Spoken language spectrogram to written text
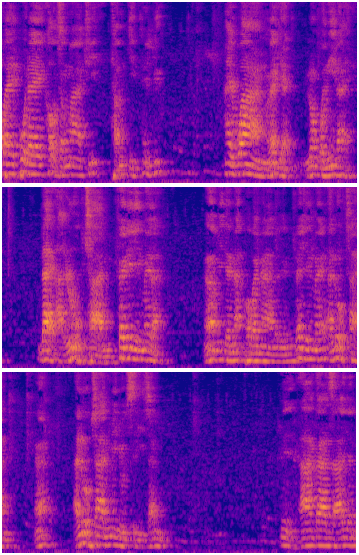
ไปผู้ใดเข้าสมาธิทำจิตให้ลึก ให้ว่างละเอียดลงกว่านี้ได้ ได้อารูปฌานเคยได้ยินไหมล่ะมีแต่นักภาวนาเลยได้ยินไหมอารูปฌานนะอารูปฌานมีอยู่สี่ชั้นนี่อากาสายัญ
